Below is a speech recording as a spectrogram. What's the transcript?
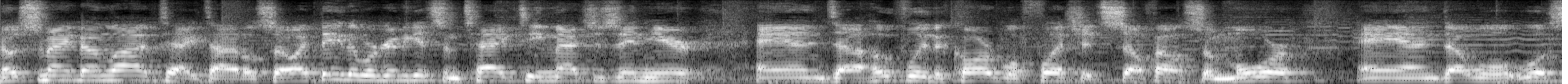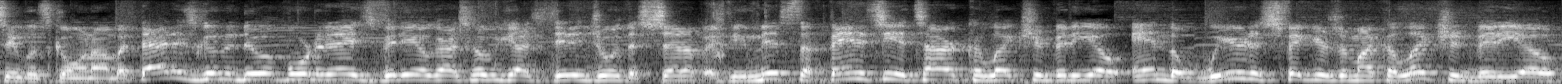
no SmackDown Live tag titles. So I think that we're going to get some tag team matches in here, and uh, hopefully the card will flesh itself out some more, and uh, we'll, we'll see what's going on. But that is going to do it for today's video, guys. Hope you guys did enjoy the setup. If you missed the Fantasy Attire Collection video and the Weirdest Figures of my Collection video,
